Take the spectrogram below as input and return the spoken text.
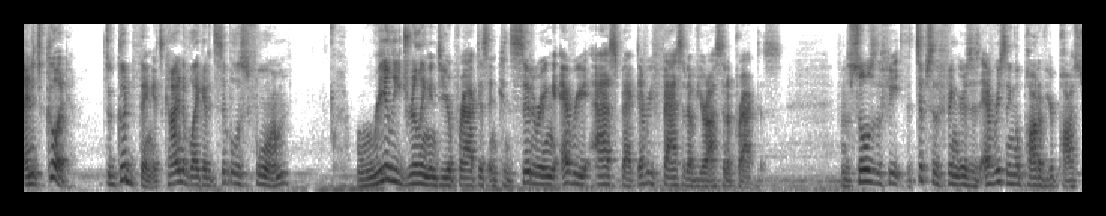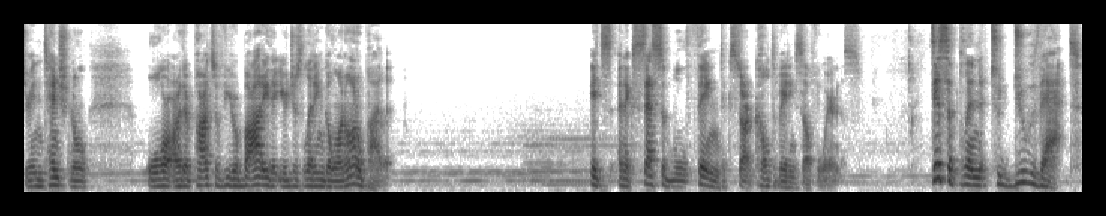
And it's good it's a good thing. It's kind of like at its simplest form, really drilling into your practice and considering every aspect, every facet of your asana practice. From the soles of the feet to the tips of the fingers, is every single part of your posture intentional? Or are there parts of your body that you're just letting go on autopilot? It's an accessible thing to start cultivating self awareness. Discipline to do that.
